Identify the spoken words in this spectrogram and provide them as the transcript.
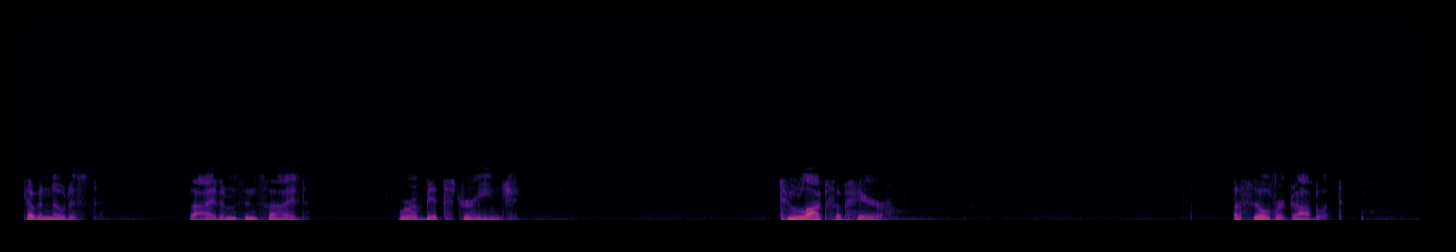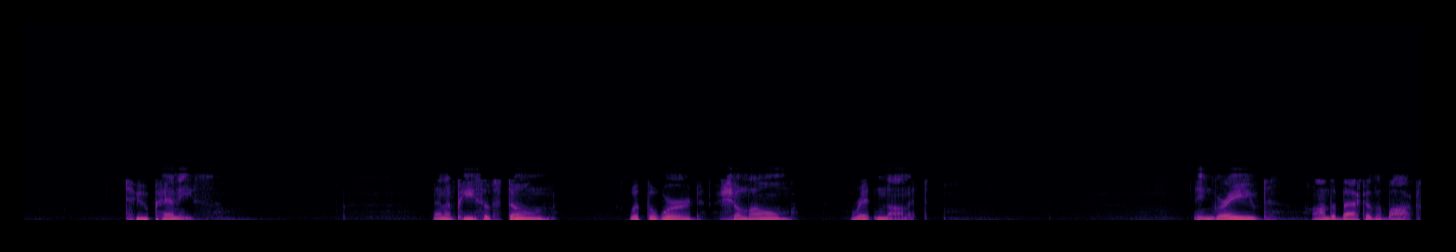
Kevin noticed the items inside were a bit strange. Two locks of hair, a silver goblet, two pennies, and a piece of stone with the word Shalom written on it. Engraved on the back of the box,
